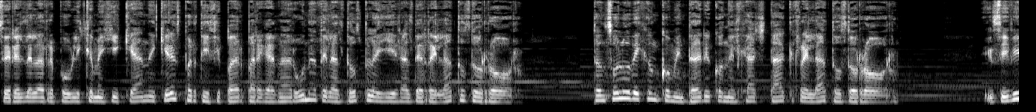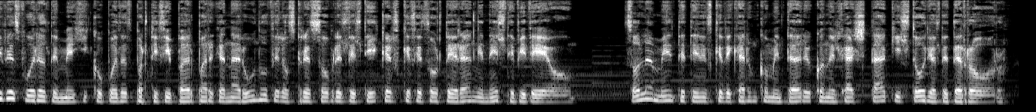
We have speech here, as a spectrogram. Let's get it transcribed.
Si eres de la República Mexicana y quieres participar para ganar una de las dos playeras de Relatos de Horror, tan solo deja un comentario con el hashtag Relatos de Horror. Y si vives fuera de México puedes participar para ganar uno de los tres sobres de stickers que se sortearán en este video. Solamente tienes que dejar un comentario con el hashtag Historias de Terror.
